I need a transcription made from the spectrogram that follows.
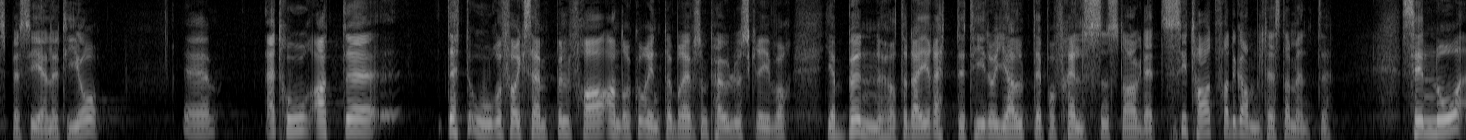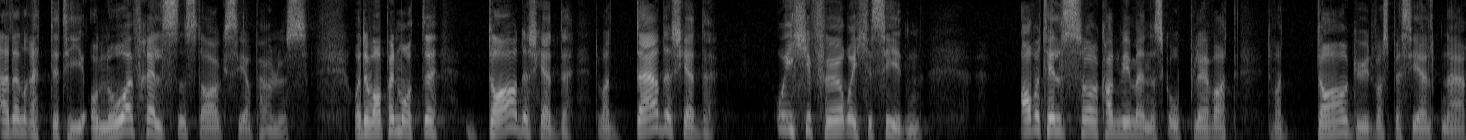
spesielle tida eh, Jeg tror at eh, Dette ordet eksempel, fra 2. Korinterbrev, som Paulus skriver 'Jeg bønnhørte deg i rette tid og hjalp deg på frelsens dag'. Det er et sitat fra Det gamle testamentet. Se, nå er den rette tid, og nå er frelsens dag, sier Paulus. Og det var på en måte da det skjedde. Det var der det skjedde, og ikke før og ikke siden. Av og til så kan vi mennesker oppleve at det var da Gud var spesielt nær,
